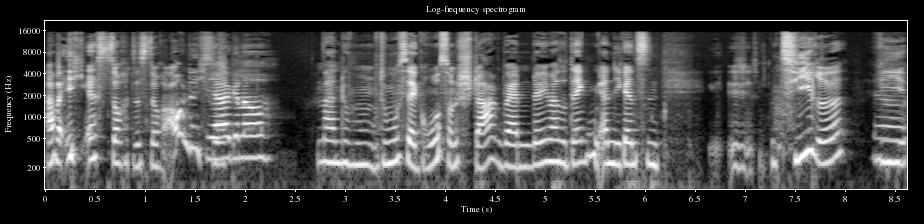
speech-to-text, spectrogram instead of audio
aber ich esse doch das doch auch nicht so. Ja, genau. Nein, du, du musst ja groß und stark werden. Wenn wir mal so denken an die ganzen Tiere, wie Ja.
